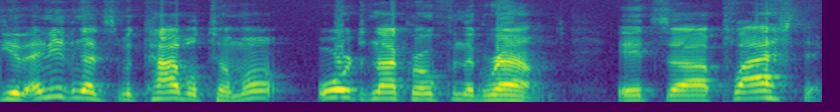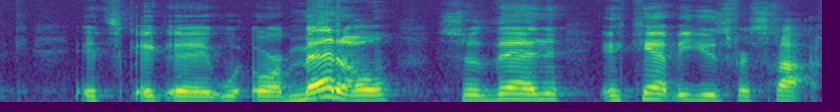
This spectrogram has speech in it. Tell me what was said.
you have anything that's makabel tuma or does not grow from the ground, it's uh, plastic, it's uh, or metal, so then it can't be used for schach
